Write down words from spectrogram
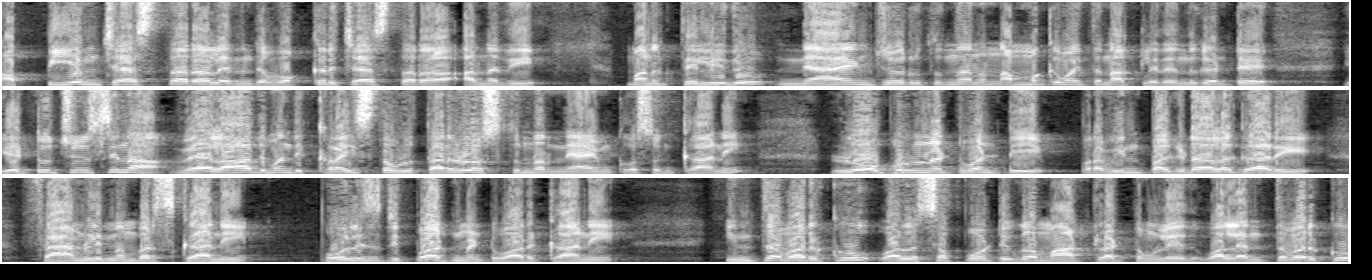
ఆ పిఎం చేస్తారా లేదంటే ఒక్కరు చేస్తారా అన్నది మనకు తెలీదు న్యాయం జరుగుతుందన్న నమ్మకం అయితే నాకు లేదు. ఎందుకంటే ఎటు చూసినా వేలాది మంది క్రైస్తవులు తరలొస్తున్నారు న్యాయం కోసం కానీ లోపల ఉన్నటువంటి ప్రవీణ్ పగిడాల గారి ఫ్యామిలీ మెంబర్స్ కానీ పోలీస్ డిపార్ట్మెంట్ వారు కానీ ఇంతవరకు వాళ్ళు సపోర్టివ్గా మాట్లాడటం లేదు. వాళ్ళు ఎంతవరకు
